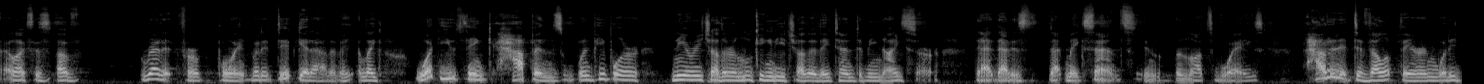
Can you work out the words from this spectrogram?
Alexis, of Reddit for a point, but it did get out of it. Like, what do you think happens when people are near each other and looking at each other? They tend to be nicer. That that is that makes sense in, in lots of ways. How did it develop there, and what did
